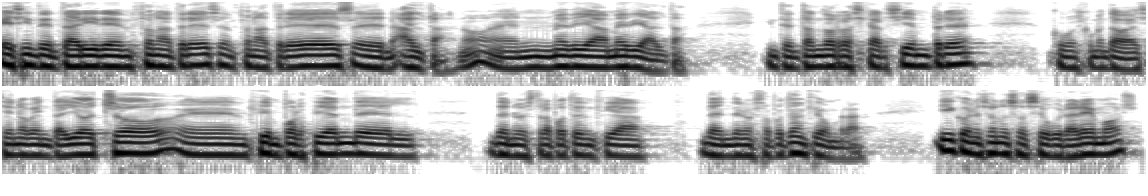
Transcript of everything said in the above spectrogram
es intentar ir en zona 3, en zona 3 en alta, ¿no? en media, media alta. Intentando rascar siempre, como os comentaba, ese 98 en 100% del, de, nuestra potencia, de, nuestra potencia umbral. Y con eso nos aseguraremos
